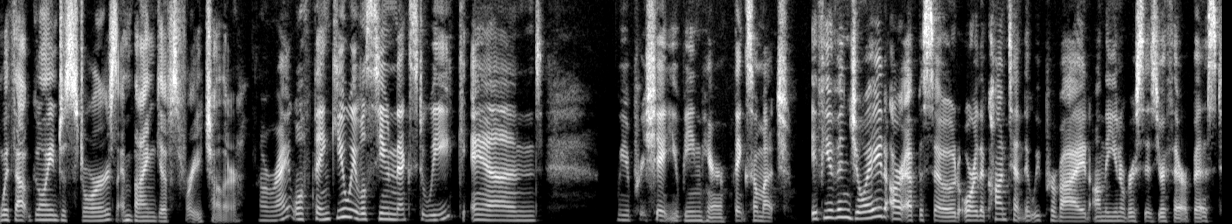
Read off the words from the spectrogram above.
without going to stores and buying gifts for each other. All right. Well, thank you. We will see you next week. And we appreciate you being here. Thanks so much. If you've enjoyed our episode or the content that we provide on The Universe is Your Therapist,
